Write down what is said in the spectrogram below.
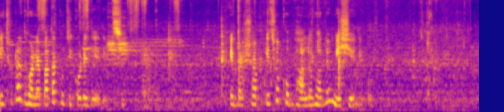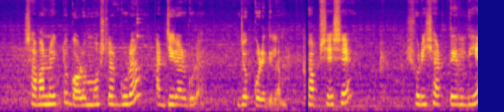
কিছুটা ধনে পাতা কুচি করে দিয়ে দিচ্ছি। এবার সব কিছু খুব ভালোভাবে মিশিয়ে নেব। সামান্য একটু গরম মশলার গুঁড়া আর জিরার গুঁড়া যোগ করে দিলাম। সব শেষে সরিষার তেল দিয়ে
